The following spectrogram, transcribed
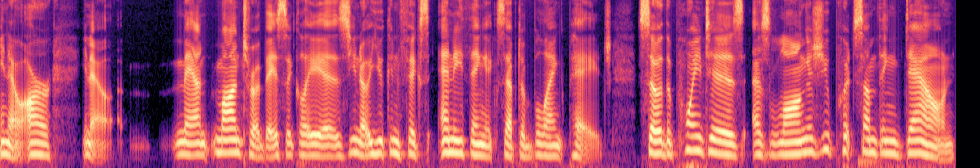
you know our you know man, mantra basically is you know you can fix anything except a blank page. So the point is as long as you put something down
